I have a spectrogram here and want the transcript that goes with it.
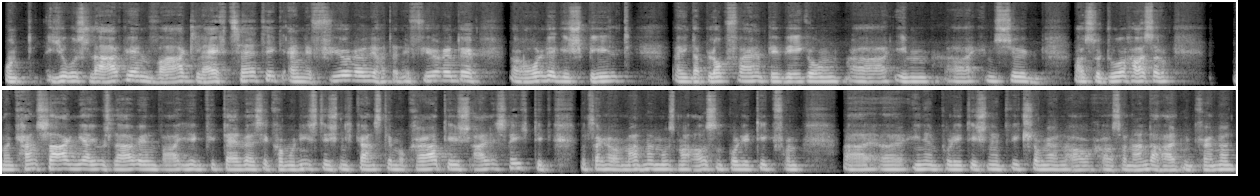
Und Jugoslawien war gleichzeitig eine führende, hat eine führende Rolle gespielt in der blockfreien Bewegung im, im Süden. Also durchaus man kann sagen, ja, Jugoslawien war irgendwie teilweise kommunistisch, nicht ganz demokratisch, alles richtig. Sozusagen, aber manchmal muss man Außenpolitik von äh, äh, innenpolitischen Entwicklungen auch auseinanderhalten können.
